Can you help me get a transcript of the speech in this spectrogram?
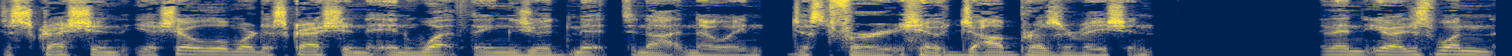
discretion, you know, show a little more discretion in what things you admit to not knowing just for, you know, job preservation. And then, you know, just one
